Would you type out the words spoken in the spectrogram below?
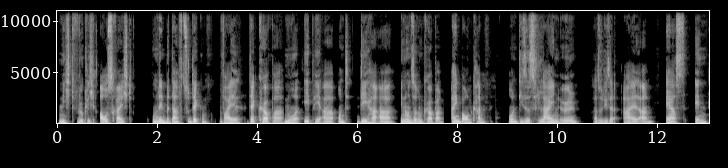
nicht wirklich ausreicht, um den Bedarf zu decken, weil der Körper nur EPA und DHA in unseren Körper einbauen kann. Und dieses Leinöl, also diese ALA, erst in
